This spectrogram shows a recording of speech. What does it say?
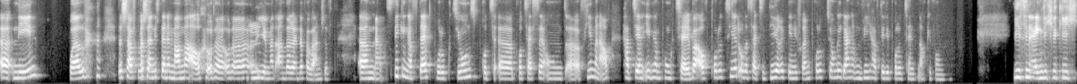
äh, nähen, well, das schafft wahrscheinlich deine Mama auch oder, oder mhm. jemand anderer in der Verwandtschaft. Ähm, ja. Speaking of that, Produktionsprozesse äh, und äh, Firmen auch, habt ihr an irgendeinem Punkt selber auch produziert oder seid ihr direkt in die Fremdproduktion gegangen und wie habt ihr die Produzenten auch gefunden? Wir sind eigentlich wirklich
